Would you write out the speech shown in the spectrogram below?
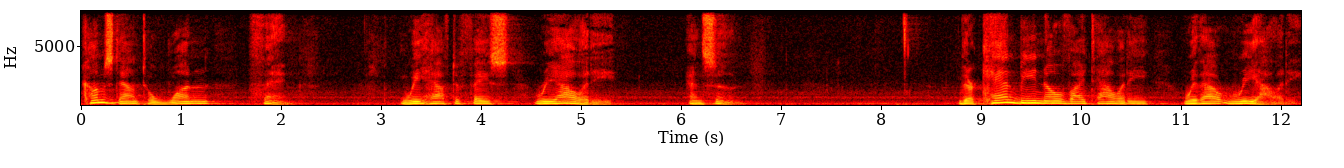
comes down to one thing we have to face reality and soon. There can be no vitality without reality.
